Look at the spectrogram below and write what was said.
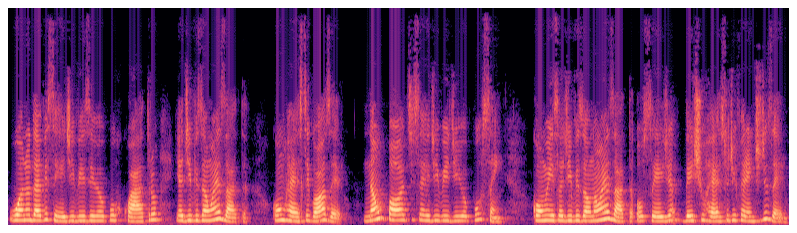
o ano deve ser divisível por 4 e a divisão é exata, com o resto igual a zero. Não pode ser dividível por 100. Com isso, a divisão não é exata, ou seja, deixa o resto diferente de zero.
